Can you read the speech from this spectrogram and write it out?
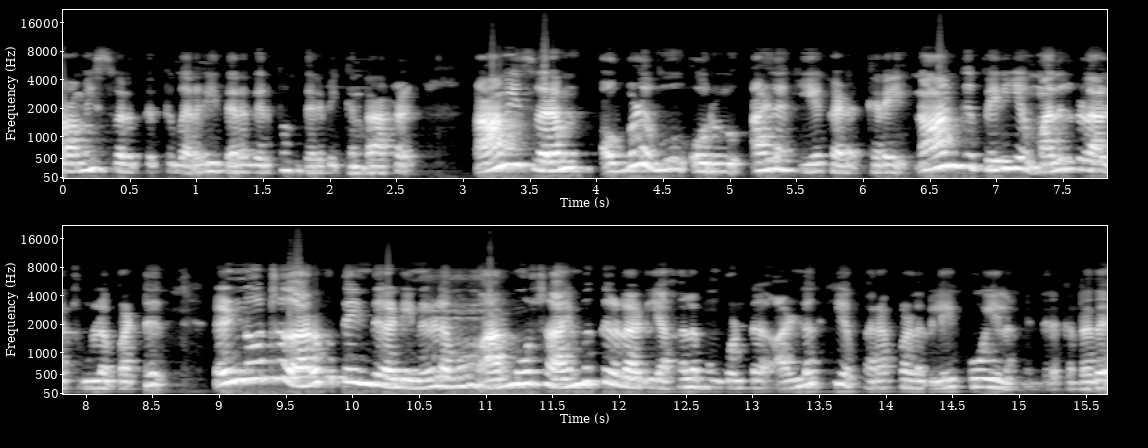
ராமேஸ்வரத்திற்கு வருகை தர விருப்பம் தெரிவிக்கின்றார்கள். ராமேஸ்வரம் அவ்வளவு ஒரு அழகிய கடற்கரை. நான்கு பெரிய மதில்களால் சூழப்பட்டு எண்ணூற்று அறுபத்தைந்து அடி நீளமும் அறுநூற்று ஐம்பத்தி ஏழு அடி அகலமும் கொண்ட அழகிய பரப்பளவிலே கோயில் அமைந்திருக்கின்றது.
